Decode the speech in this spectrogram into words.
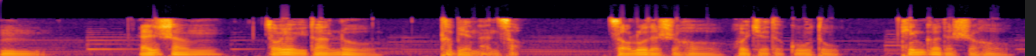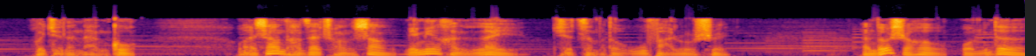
嗯，人生总有一段路特别难走，走路的时候会觉得孤独，听歌的时候会觉得难过，晚上躺在床上明明很累，却怎么都无法入睡。很多时候，我们的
